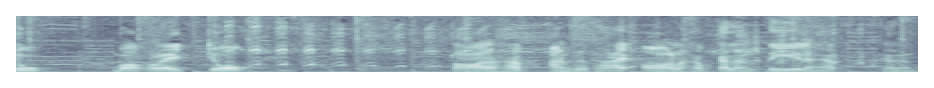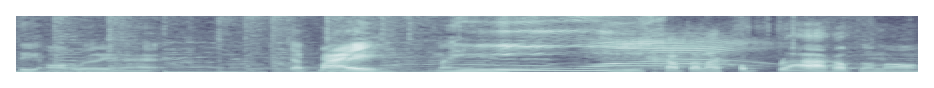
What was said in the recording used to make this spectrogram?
จุกบอกเลยจุกต่อแล้วครับอันสุดท้ายออกแล้วครับการันตีนะครับการันตีออกเลยนะฮะจัดไปนี่คาตานะคอปปลาครับน้อง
